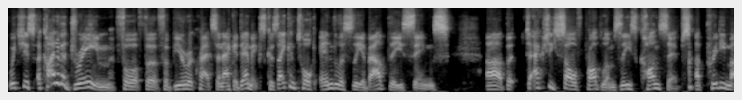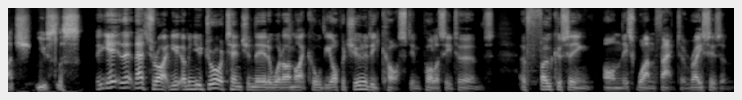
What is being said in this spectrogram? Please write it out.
which is a kind of a dream for, for, for bureaucrats and academics because they can talk endlessly about these things. Uh, but to actually solve problems, these concepts are pretty much useless. Yeah, that's right. You, I mean, you draw attention there to what I might call the opportunity cost in policy terms of focusing on this one factor, racism.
